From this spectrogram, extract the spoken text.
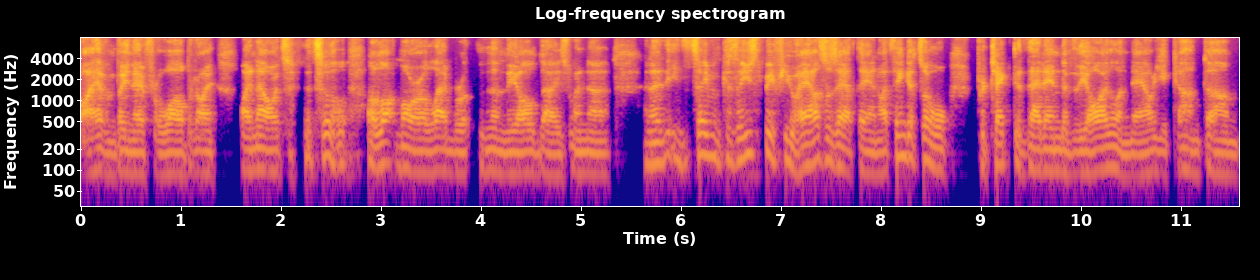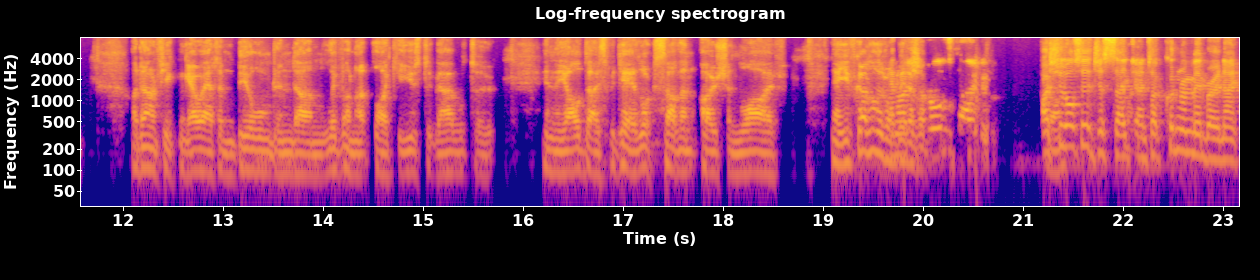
I, haven't been there for a while, but I, I know it's it's a, a lot more elaborate than the old days when uh, and it's even because there used to be a few houses out there, and I think it's all protected that end of the island now. You can't um, I don't know if you can go out and build and um, live on it like you used to be able to in the old days. But yeah, look, Southern Ocean Live. Now you've got a little and bit of a. Also- I should also just say, James, I couldn't remember her name.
